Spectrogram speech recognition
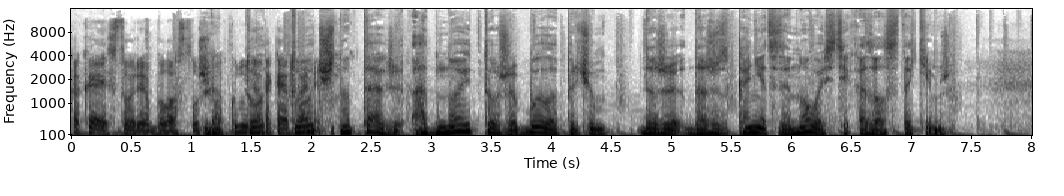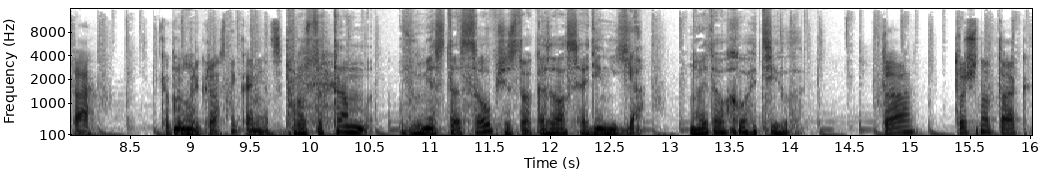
какая история была, слушай, ну, откуда то, у тебя такая Точно память? так же. Одно и то же было, причем даже, даже конец этой новости оказался таким же. Да, какой ну, прекрасный конец. Просто там вместо сообщества оказался один я. Но этого хватило. Да, точно так.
